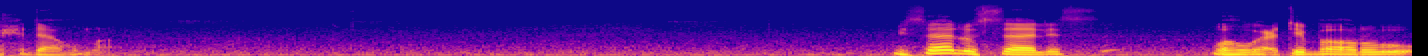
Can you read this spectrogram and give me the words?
إحداهما. مثال الثالث وهو اعتبار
